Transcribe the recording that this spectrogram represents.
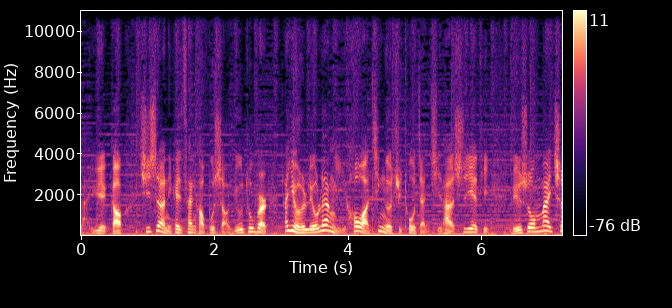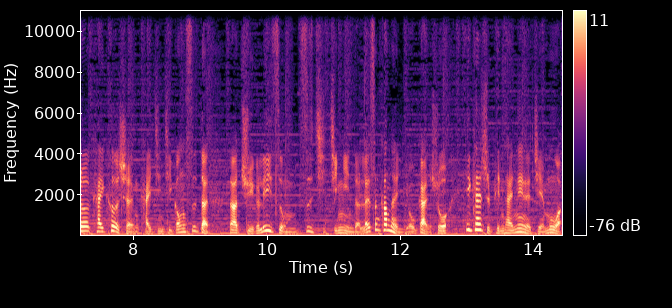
来越高。其实啊，你可以参考不少 YouTuber，他有了流量以后啊，进而去拓展其他的事业体，比如说卖车、开课程、开经纪公司等。那举个例子，我们自己经营的 Lesson Content 有感说，一开始平台内的节目啊，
